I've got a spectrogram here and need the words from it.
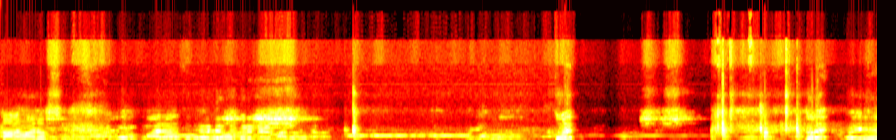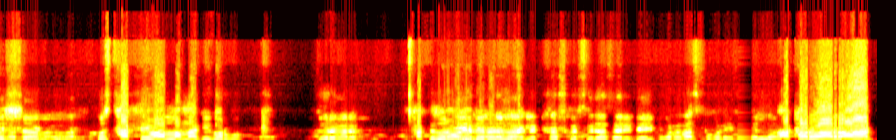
টানে মায়ের বস থাকতেই মারলাম না কি করব? মারেন। থাকতে জোরে এটা আঠারো আর আট।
